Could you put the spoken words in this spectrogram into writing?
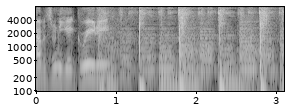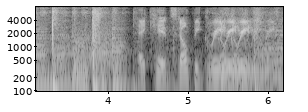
Happens when you get greedy. Hey kids, don't be greedy.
